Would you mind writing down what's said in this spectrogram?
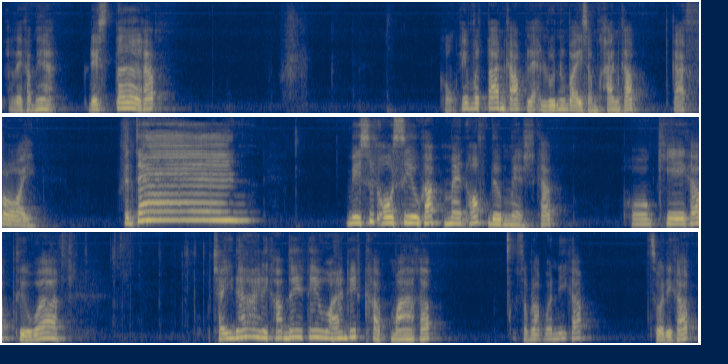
อะไรครับเนี่ยเลสเตอร์ครับ ของเอเวอร์ตันครับ และลุ้นใบสำคัญครับ การ์ดฟลอยด์แตนเมซุตโอซิลครับ Man of the Match ครับ โอเคครับ ถือว่า ใช้ได้เลยครับ ได้ได้วานได้ขับมาครับสำหรับวันนี้ครับ สวัสดีครับ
